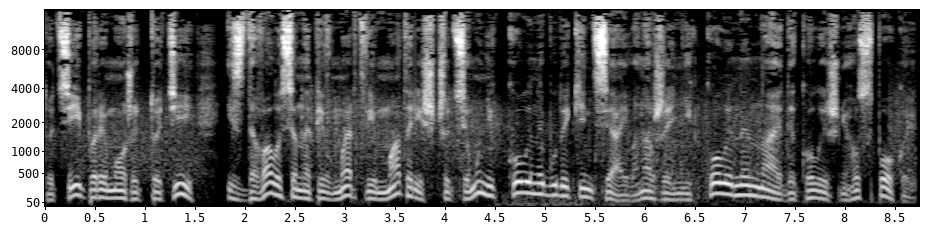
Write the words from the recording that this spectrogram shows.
То ці переможуть, то ті, і здавалося напівмертвій матері, що цьому ніколи не буде кінця, і вона вже ніколи не найде колишнього спокою.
